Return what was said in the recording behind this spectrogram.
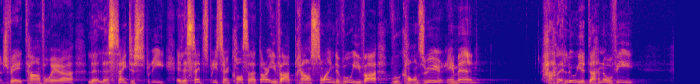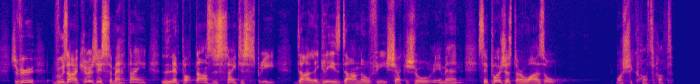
je vais t'envoyer le Saint-Esprit. Et le Saint-Esprit, c'est un consolateur. Il va prendre soin de vous. Il va vous conduire. Amen. Alléluia, dans nos vies. Je veux vous encourager ce matin l'importance du Saint-Esprit dans l'Église, dans nos vies, chaque jour. Amen. Ce n'est pas juste un oiseau. Moi, je suis contente.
